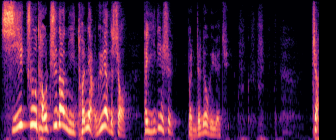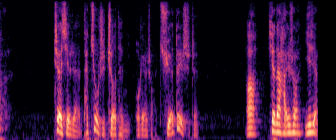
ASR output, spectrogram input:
习猪头知道你囤两个月的时候，他一定是本着六个月去。这这些人他就是折腾你，我跟你说，绝对是真。啊，现在还说一些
